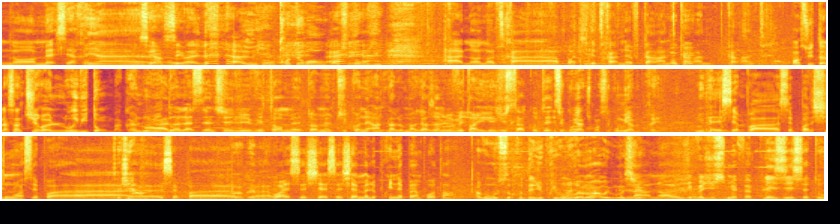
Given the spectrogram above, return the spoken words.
non, mais c'est rien. C'est un- c'est- Ouais. 30 euros, vous pensez ah non, non, tra- à partir de 39, 40, Ok. 40, 40. Ensuite, la ceinture Louis Vuitton. Bah, quand même, Louis Ah Vuitton. non, la ceinture Louis Vuitton, mais toi-même tu connais, entre dans le magasin Louis Vuitton, il est juste à côté. Et c'est combien, tu penses, c'est combien à peu près Louis Et Vuitton, c'est pas, c'est pas le chinois, c'est pas. C'est cher, hein euh, C'est pas. euh, ouais, c'est cher, c'est cher, mais le prix n'est pas important. Ah, vous, vous vous foutez du prix, vous, vraiment Ah oui, monsieur. Non, non, je veux juste me faire plaisir, c'est tout.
